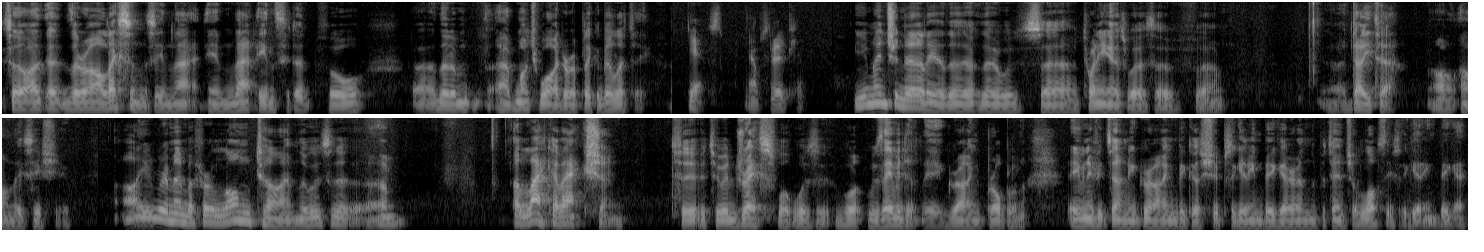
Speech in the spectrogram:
so I, uh, there are lessons in that in that incident for uh, that are, have much wider applicability. Yes, absolutely. You mentioned earlier that there was uh, 20 years worth of um, uh, data on, on, this issue. I remember for a long time there was a, um, a lack of action to, to address what was what was evidently a growing problem, even if it's only growing because ships are getting bigger and the potential losses are getting bigger.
